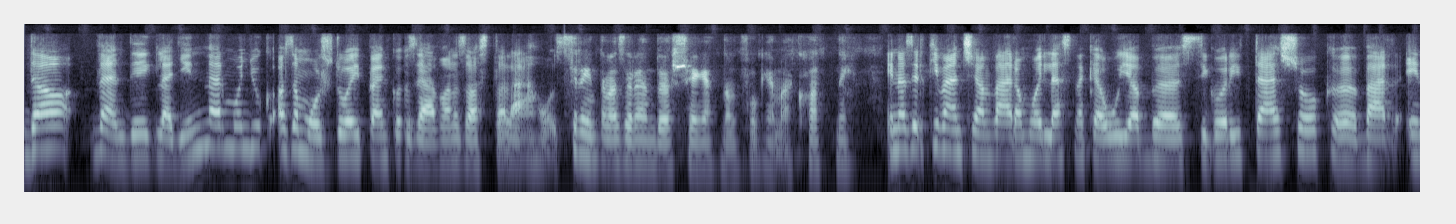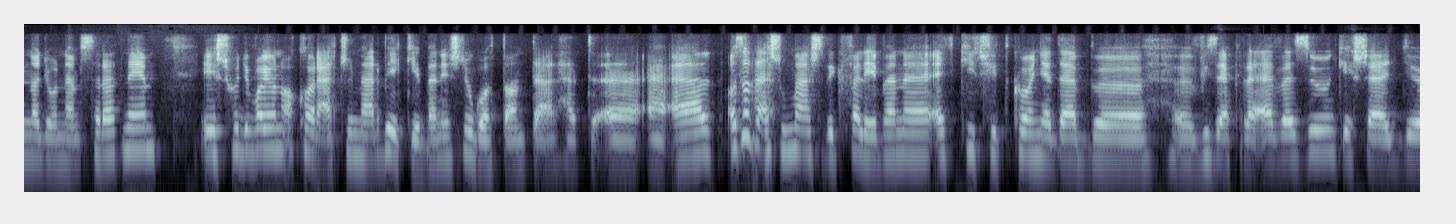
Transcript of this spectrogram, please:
de a vendég legyint, mert mondjuk az a mosdó éppen közel van az asztalához. Szerintem ez a rendőrséget nem fogja meghatni. Én azért kíváncsian várom, hogy lesznek-e újabb szigorítások, bár én nagyon nem szeretném, és hogy vajon a karácsony már békében és nyugodtan telhet el. Az adásunk második felében egy kicsit könnyedebb vizekre evezünk, és egy,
